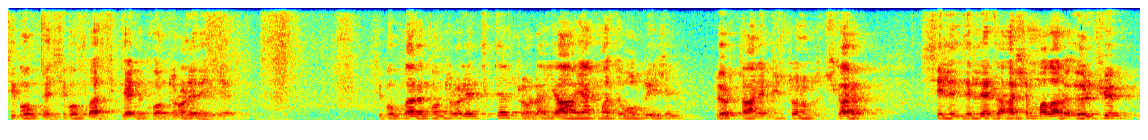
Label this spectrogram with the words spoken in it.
Sibop ve sibop lastiklerini kontrol edeceğiz. Sibopları kontrol ettikten sonra yağ yakması olduğu için 4 tane pistonumuzu çıkarıp silindirlerde aşınmaları ölçüp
